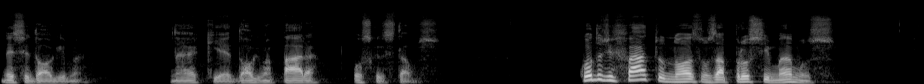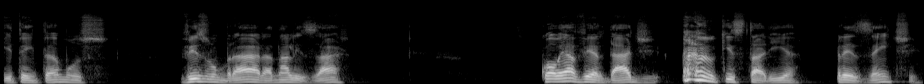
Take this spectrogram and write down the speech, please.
nesse dogma, né, que é dogma para os cristãos. Quando de fato nós nos aproximamos e tentamos vislumbrar, analisar qual é a verdade que estaria presente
